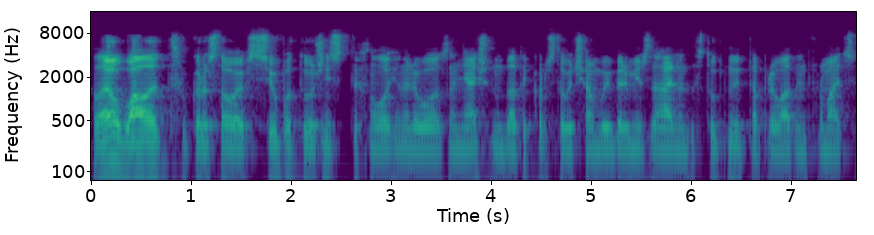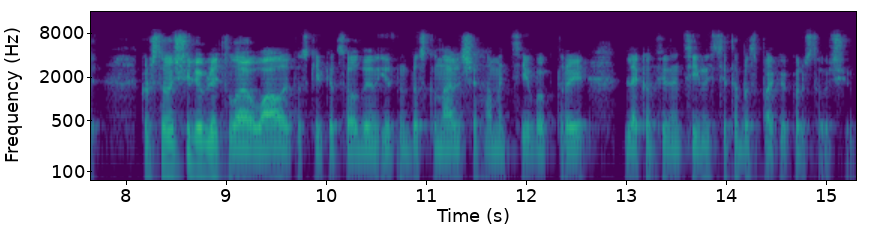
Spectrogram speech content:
Leo Wallet використовує всю потужність технології нульового знання, щоб надати користувачам вибір між загальнодоступною та приватною інформацією. Користувачі люблять Leo Wallet, оскільки це один із найдосконаліших гаманців Web3 для конфіденційності та безпеки користувачів.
